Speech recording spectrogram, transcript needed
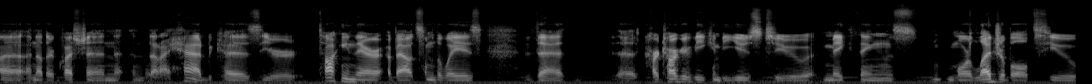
uh, another question that I had because you're talking there about some of the ways that uh, cartography can be used to make things more legible to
